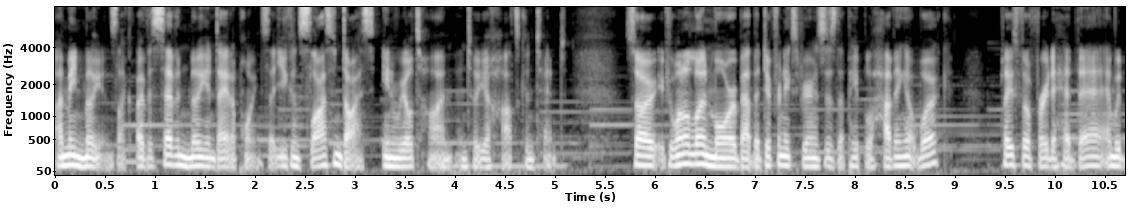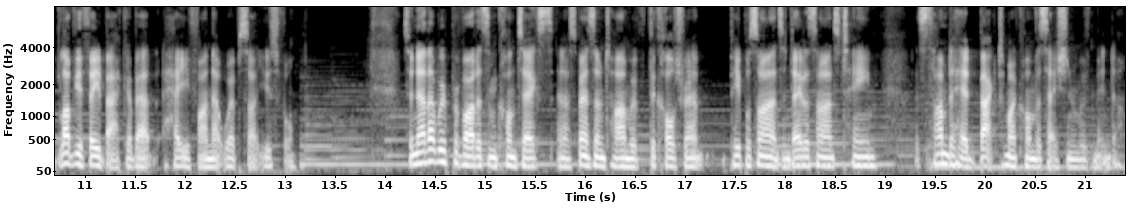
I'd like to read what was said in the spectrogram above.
I mean millions, like over 7 million data points that you can slice and dice in real time until your heart's content. So if you want to learn more about the different experiences that people are having at work, please feel free to head there, and we'd love your feedback about how you find that website useful. So now that we've provided some context and I've spent some time with the Culture people science and data science team, it's time to head back to my conversation with Minda.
